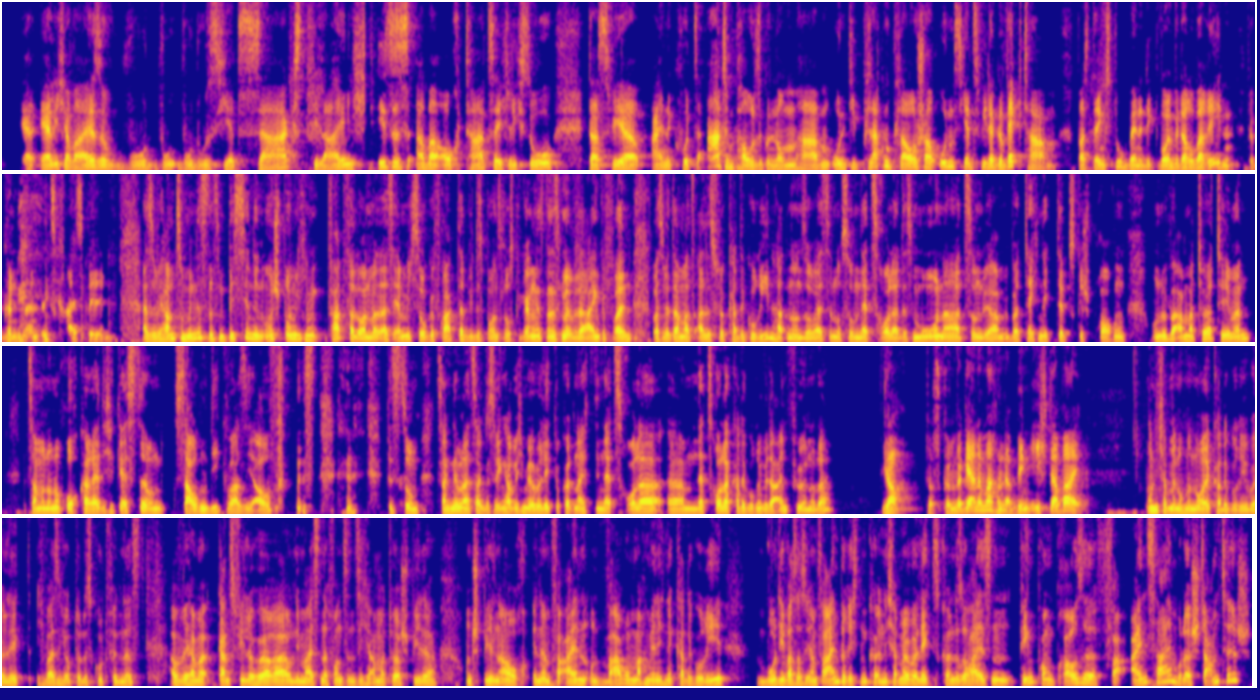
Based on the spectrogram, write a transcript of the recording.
ehrlicherweise, wo, wo, wo du es jetzt sagst, vielleicht ist es aber auch tatsächlich so, dass wir eine kurze Atempause genommen haben und die Plattenplauscher uns jetzt wieder geweckt haben. Was denkst du, Benedikt? Wollen wir darüber reden? Wir könnten einen Sitzkreis bilden. Also wir haben zumindest ein bisschen den ursprünglichen Pfad verloren, weil als er mich so gefragt hat, wie das bei uns losgegangen ist, dann ist mir wieder eingefallen, was wir damals alles für Kategorien hatten und so, weißt du, noch so Netzroller des Monats und wir haben über Techniktipps gesprochen und über Amateurthemen. Jetzt haben wir nur noch hochkarätige Gäste und saugen die quasi auf bis, zum St. Nimmerleinstag. Deswegen habe ich mir überlegt, wir könnten eigentlich die Netzroller, ähm, Netzroller-Kategorie wieder einführen, oder? Ja, das können wir gerne machen. Da bin ich dabei. Und ich habe mir noch eine neue Kategorie überlegt. Ich weiß nicht, ob du das gut findest, aber wir haben ja ganz viele Hörer und die meisten davon sind sicher Amateurspieler und spielen auch in einem Verein. Und warum machen wir nicht eine Kategorie, wo die was aus ihrem Verein berichten können? Ich habe mir überlegt, es könnte so heißen Ping-Pong Brause Vereinsheim oder Stammtisch.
